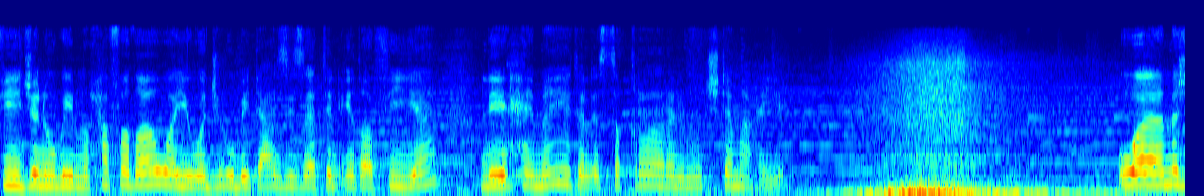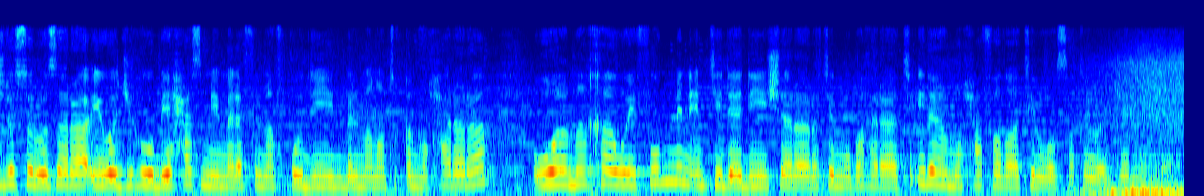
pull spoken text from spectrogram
في جنوب المحافظة ويوجه بتعزيزات إضافية لحماية الاستقرار المجتمعي. ومجلس الوزراء يوجه بحسم ملف المفقودين بالمناطق المحررة ومخاوف من امتداد شرارة المظاهرات إلى محافظات الوسط والجنوب.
